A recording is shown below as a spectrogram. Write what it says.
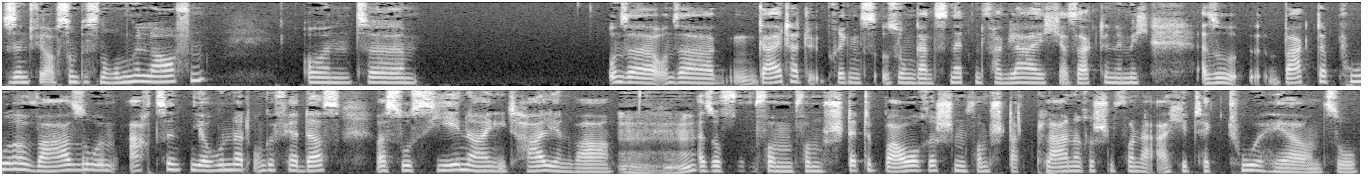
sind wir auch so ein bisschen rumgelaufen. Und äh, unser, unser Guide hatte übrigens so einen ganz netten Vergleich. Er sagte nämlich, also Bagdapur war so im 18. Jahrhundert ungefähr das, was so Siena in Italien war. Mhm. Also vom, vom städtebauerischen, vom stadtplanerischen, von der Architektur her und so.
